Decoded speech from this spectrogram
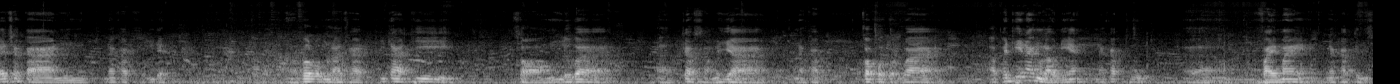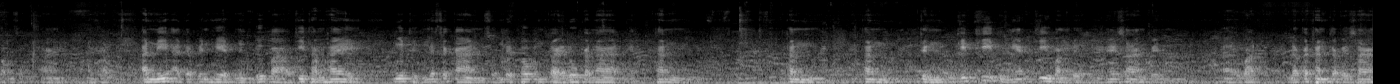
รัชกาลนะครับสมเด็จพระบรมราชาธิราชที่สองหรือว่าเจ้าสามยานะครับ ก็ปรากฏว่าพระที่นั่งเหล่านี้นะครับถูก ฟไหม้นะครับถึงสองสามครั้งนะครับอันนี้อาจจะเป็นเหตุหนึ่งหรือเปล่าที่ทำให้เมื่อถึงรัชกาลสมเด็จพระบรมไตรโลกนาถเนี่ยท่านท่านท่านจึงคิดที่ตรงนี้ที่วังเดิมให้สร้างเป็นวัด แล้วก็ท่านก็ไปสร้าง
